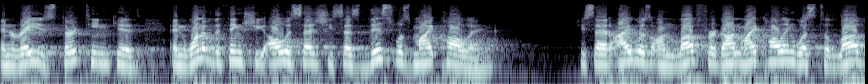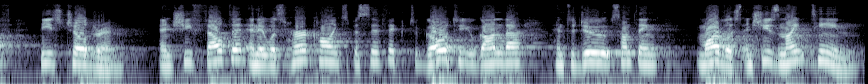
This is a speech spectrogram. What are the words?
and raised 13 kids. And one of the things she always says, she says, "This was my calling." She said, "I was on love for God. My calling was to love these children." and she felt it, and it was her calling specific to go to Uganda and to do something marvelous. And she's 19.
